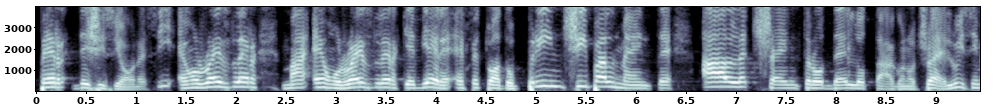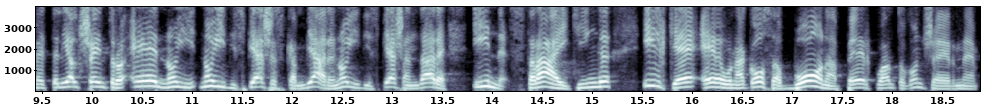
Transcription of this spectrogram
per decisione. Sì, è un wrestler, ma è un wrestler che viene effettuato principalmente al centro dell'ottagono, cioè lui si mette lì al centro e noi, noi gli dispiace scambiare, noi gli dispiace andare in striking, il che è una cosa buona per quanto concerne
